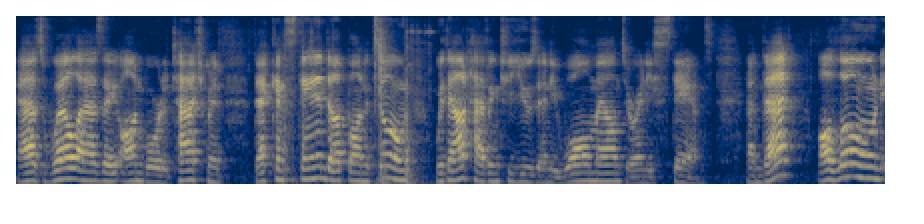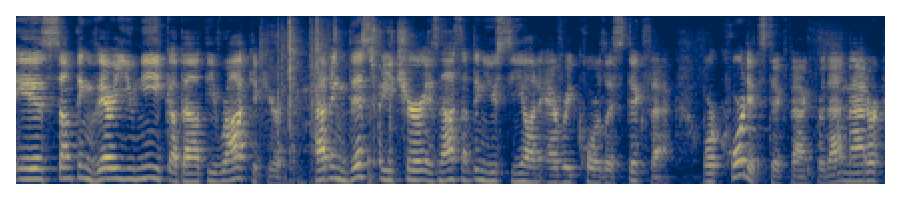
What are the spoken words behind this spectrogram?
as well as a onboard attachment that can stand up on its own without having to use any wall mounts or any stands. And that alone is something very unique about the Rocket here. Having this feature is not something you see on every cordless stick vac or corded stick vac for that matter.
